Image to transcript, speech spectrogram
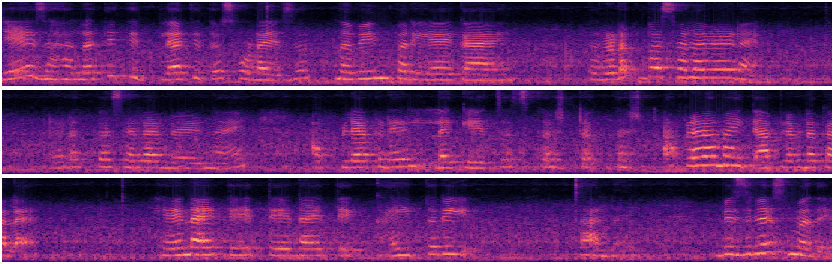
जे झालं ते तिथल्या तिथं सोडायचं. नवीन पर्याय काय? रडत बसायला वेळ नाही. रडत बसायला वेळ नाही. आपल्याकडे लगेचच कष्ट कष्ट आपल्याला माहिती आहे आपल्याकडं कला आहे. हे नाही ते ते नाही ते काहीतरी चाललं आहे बिझनेसमध्ये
